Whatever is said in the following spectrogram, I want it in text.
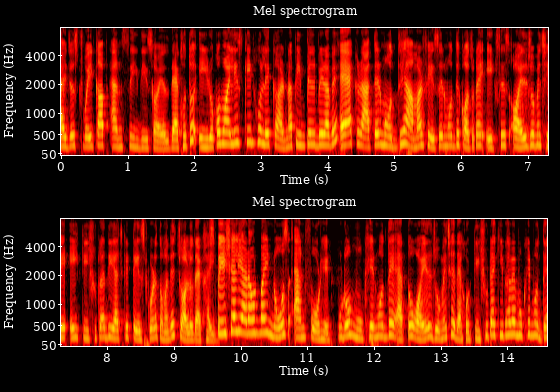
I just wake up and see this oil দেখো তো, এইরকম অয়েলি স্কিন হলে কার না পিম্পল বেরাবে? এক রাতের মধ্যে আমার ফেসের মধ্যে কতটা এক্সেস অয়েল জমেছে, এই টিস্যুটা দিয়ে আজকে টেস্ট করে তোমাদের চলো দেখাই। Specially around my nose and forehead পুরো মুখের মধ্যে এত অয়েল জমেছে, দেখো টিস্যুটা কীভাবে মুখের মধ্যে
